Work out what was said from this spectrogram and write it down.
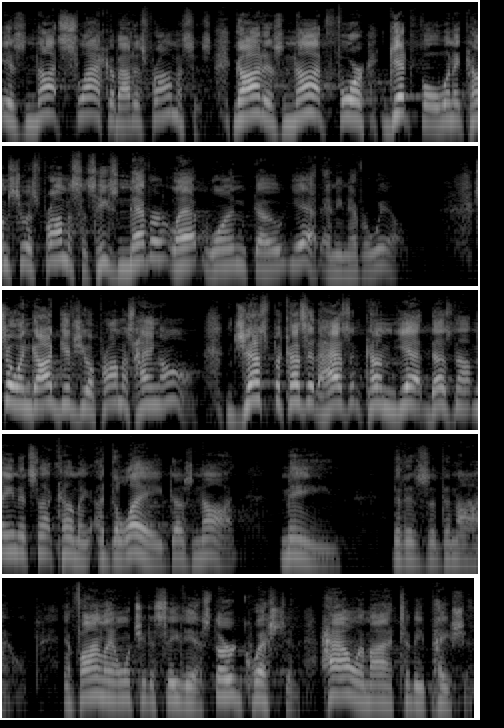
is not slack about His promises. God is not forgetful when it comes to His promises. He's never let one go yet, and He never will. So when God gives you a promise, hang on. Just because it hasn't come yet does not mean it's not coming. A delay does not mean that it's a denial. And finally, I want you to see this. Third question How am I to be patient?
